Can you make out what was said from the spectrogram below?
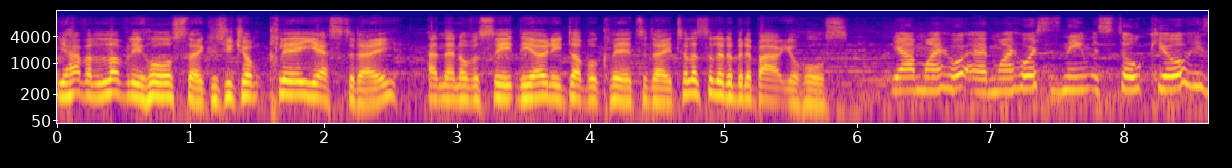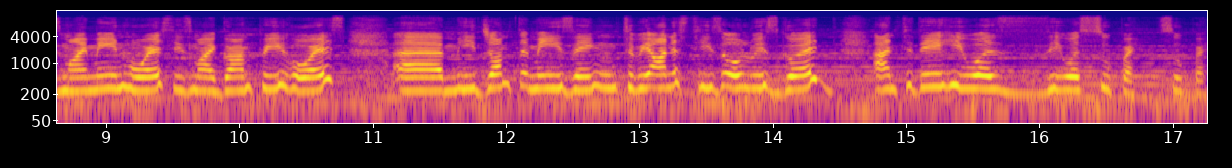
You have a lovely horse though, because you jumped clear yesterday, and then obviously the only double clear today. Tell us a little bit about your horse. Yeah, my ho- uh, my horse's name is Tokyo. He's my main horse. He's my Grand Prix horse. Um, he jumped amazing. To be honest, he's always good, and today he was he was super super.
